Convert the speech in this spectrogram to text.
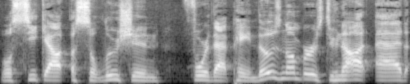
will seek out a solution? For that pain. Those numbers do not add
